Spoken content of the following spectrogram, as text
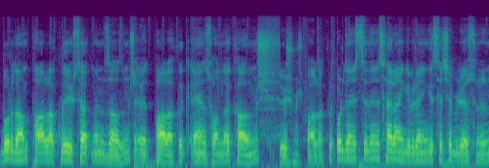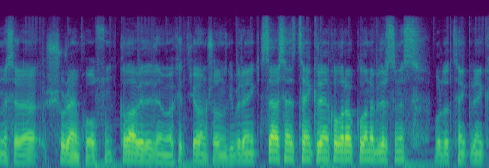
Buradan parlaklığı yükseltmemiz lazımmış. Evet parlaklık en sonda kalmış. Düşmüş parlaklık. Buradan istediğiniz herhangi bir rengi seçebiliyorsunuz. Mesela şu renk olsun. Klavye dediğim vakit görmüş olduğunuz gibi renk. İsterseniz tek renk olarak kullanabilirsiniz. Burada tek renk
